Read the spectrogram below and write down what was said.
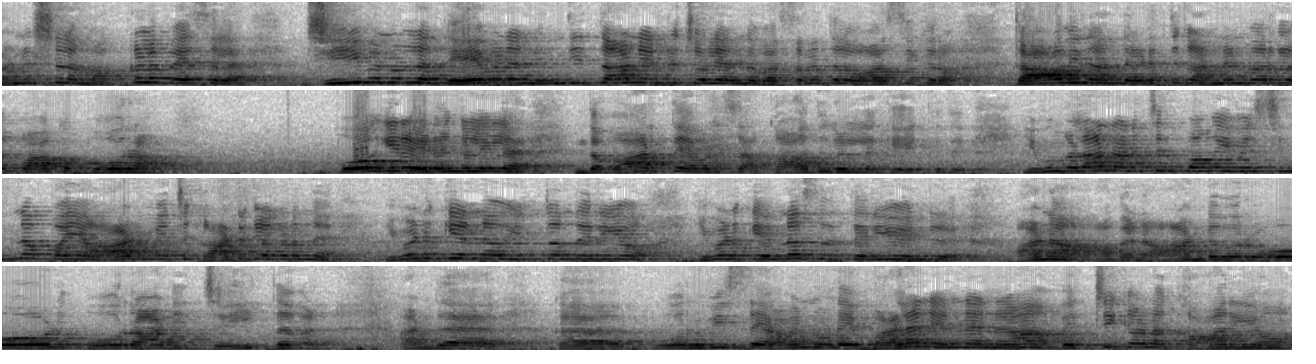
மனுஷனை மக்களை பேசலை. ஜீவனுள்ள தேவனை நிந்தித்தான் என்று சொல்லி அந்த வசனத்தில் வாசிக்கிறோம். தாவித அந்த இடத்துக்கு அண்ணன்மார்களை பார்க்க போகிறான் போகிற இடங்களில இந்த வார்த்தை அவன் ச காதுகளில் கேட்குது இவங்களாம் நினச்சிருப்பாங்க இவன் சின்ன பையன் ஆடு மேய்ச்சி காட்டுக்குள்ள கிடந்தேன். இவனுக்கு என்ன யுத்தம் தெரியும்? இவனுக்கு என்ன தெரியும் என்று. ஆனால் அவன் ஆண்டவரோடு போராடி ஜெயித்தவன். அந்த க- ஒரு விசை அவனுடைய பலன் என்னன்னா வெற்றிக்கான காரியம்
